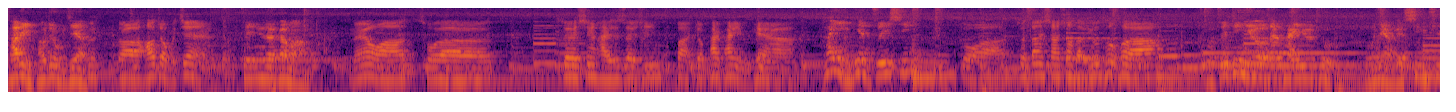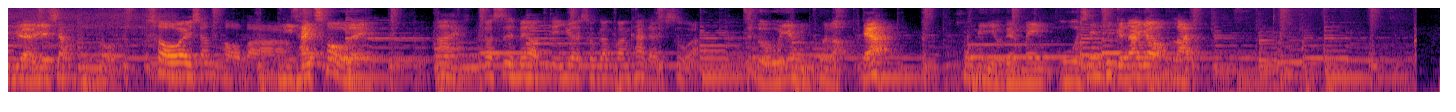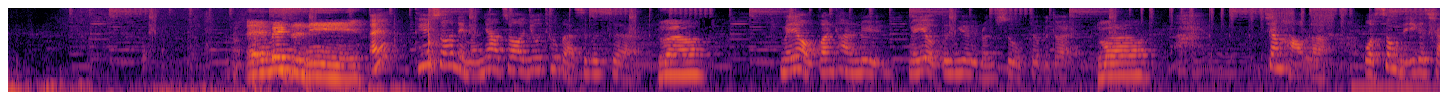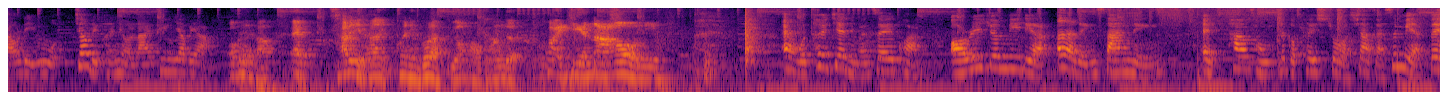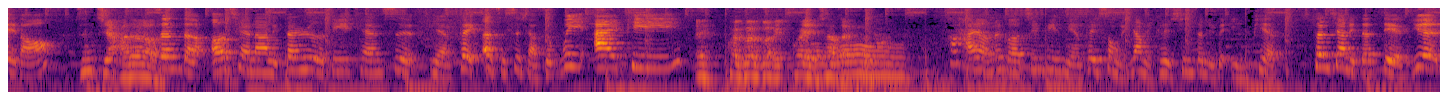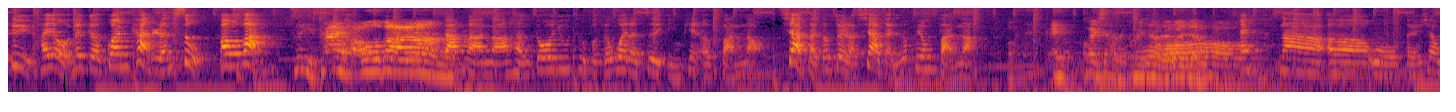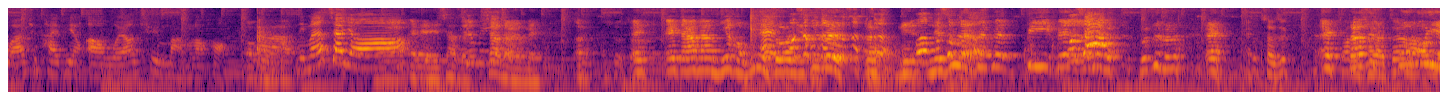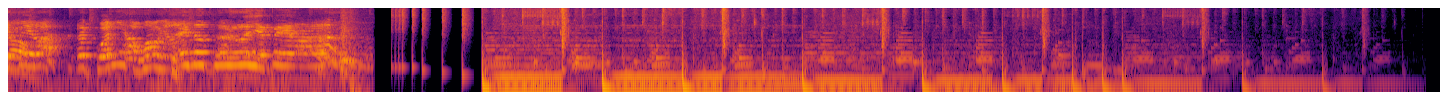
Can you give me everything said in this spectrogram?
查理，好久不见！对啊，好久不见。最近在干嘛？没有啊，除了追星还是追星，不然就拍拍影片啊。拍影片追星？对啊，就当小小的 YouTube 啊。我最近也有在拍 YouTube，我们两个兴趣越来越相同哦。臭味相投吧？你才臭嘞！哎，就是没有订阅数跟观看人数啊。这个我也很困扰。等下，后面有个妹，我先去跟她要 l i e。哎，妹子你，哎，听说你们要做 YouTube 是不是？对啊。没有观看率，没有订阅人数，对不对？对啊。这样好了，我送你一个小礼物，叫你朋友来听，要不要？OK，好。哎，查理，查理，快点过来，有好康的，快点呐！哦，你。哎，我推荐你们这一款 Origin Media 二零三零。哎，它从那个 Play Store 下载是免费的哦。真假的？真的，而且呢，你登入的第一天是免费二十四小时 VIP。哎，快快快，快点下载！它还有那个金币免费送你，让你可以新增你的影片，增加你的点阅率，还有那个观看人数，棒不棒？这也太好了吧！当然了，很多 YouTube 都为了这影片而烦恼，下载就对了，下载你就不用烦了。哎，快下载，快下载，快下载！哎，那呃，我等一下我要去拍片啊，我要去忙了哈。OK，好，你们要加油哦。哎，下载下载了没？呃，哎哎，等下等下，你好面熟，你是不是？你你是不是？不是 B 不是不是不是，哎，这才是哎，波波也背了，哎，管你好不好呀？哎，那波波也背了。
